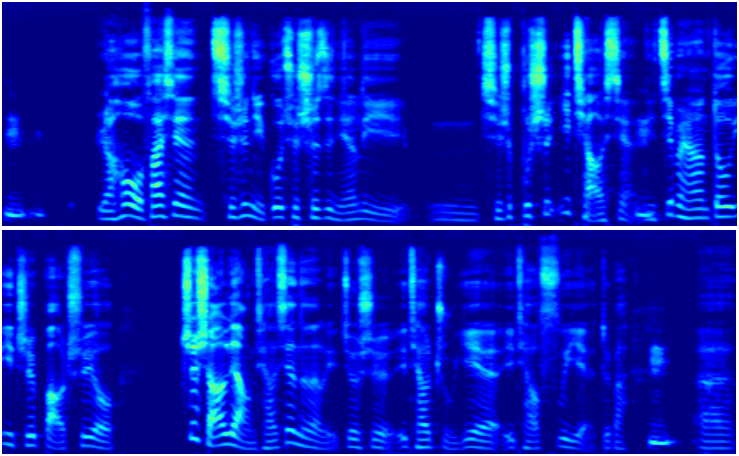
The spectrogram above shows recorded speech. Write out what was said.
嗯嗯。然后我发现，其实你过去十几年里，嗯，其实不是一条线，你基本上都一直保持有至少两条线在那里，就是一条主业，一条副业，对吧？嗯。呃。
